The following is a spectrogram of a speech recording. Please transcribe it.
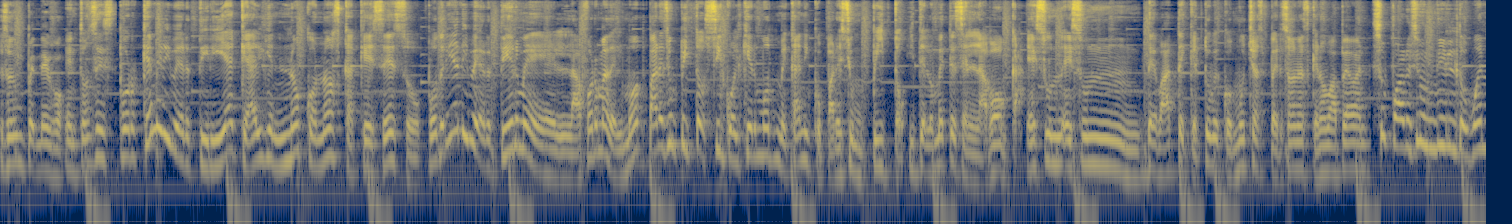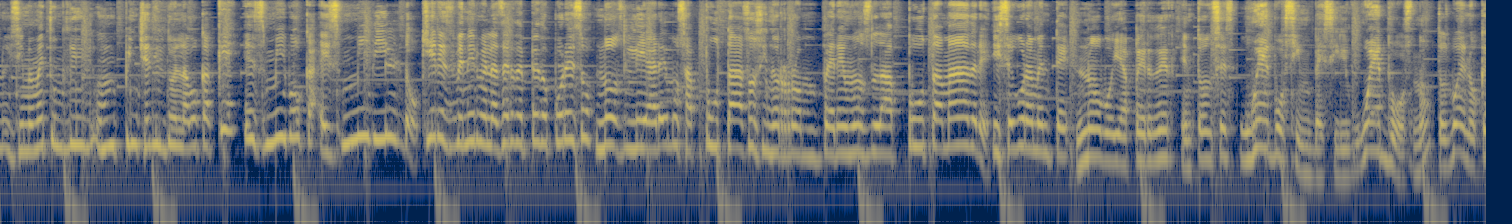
soy un pendejo. Entonces, ¿por qué me divertiría que alguien no conozca qué es eso? ¿Podría divertirme la forma del mod? Parece un pito, sí, cualquier mod mecánico parece un pito y te lo metes en la boca. Es un, es un debate que tuve con muchas personas que no vapeaban. Eso parece un dildo, bueno, y si me meto un, pinche dildo en la boca, ¿qué? Es mi boca, es mi dildo. ¿Quieres venirme a hacer de pedo por eso? Nos liaremos a putazos y nos romperemos la puta madre. Y seguramente no voy a perder. Entonces, huevos, imbécil, huevos, ¿no? Entonces, bueno, ok,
